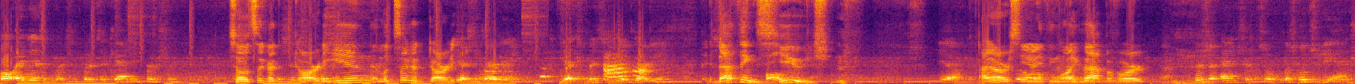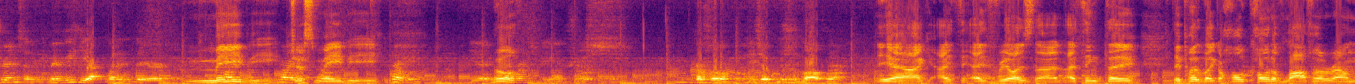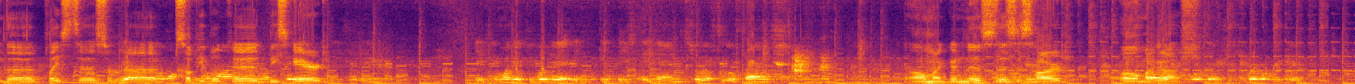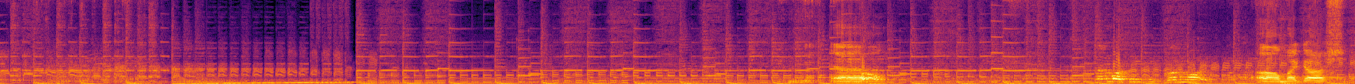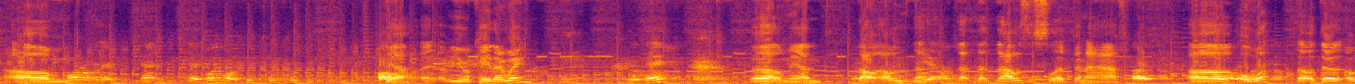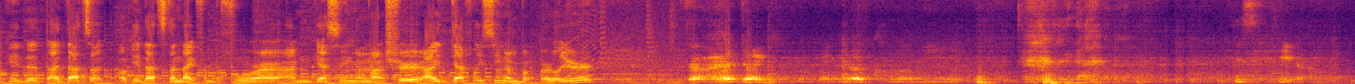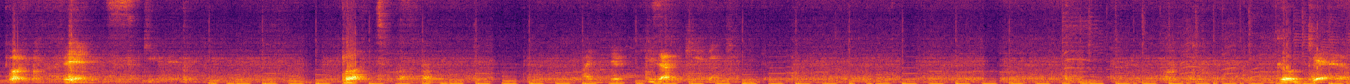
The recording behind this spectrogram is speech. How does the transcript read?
Oh, it is a person, but it's a candy person. So it's like a guardian. It looks like a guardian. Yes, a guardian. guardian. Yes, basically a uh-huh. guardian. That thing's Oh. huge. Yeah. I've never seen anything like that before. There's an entrance, so let's go to the entrance and maybe he went in there. Maybe, just maybe. Probably. Yeah, he Oh. went to the entrance. Careful, these this is lava. Yeah, I, I think I realized that. I think they they put like a whole coat of lava around the place to uh, so people could be scared. If you want to get people in, easily in, so we have to go fast. Oh my goodness, this is hard. Oh my gosh. Well, there's just right over here. Uh, Oh my gosh. Um. Yeah, yeah, are you okay there, Wayne? You okay? Oh man, that, that was that, that, that, that was a slip and a half. Uh, oh what? The, the okay, the, uh, that's a, okay. That's the knight from before. I'm guessing. I'm not sure. I definitely seen him earlier. He's here, but scared. But I know he's at the Candy Kingdom. Go get him.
